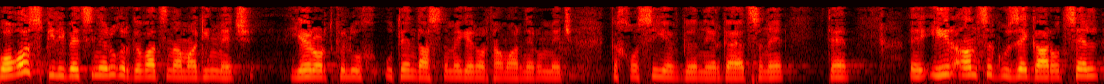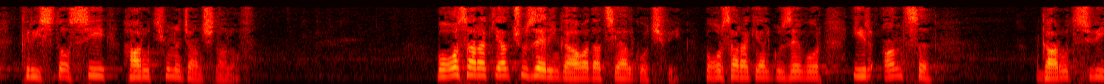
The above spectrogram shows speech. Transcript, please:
Բողոս Ֆիլիպեցիներու գրգված նամակին մեջ երրորդ գլուխ 8-ն 11-րդ համարներում մեջ կխոսի եւ կներկայացնե թե իր անձը գուզե գարոցել Քրիստոսի հարությունը ճանչնալով Պողոս Արաքյալ ճուզեր ինքը հավատացյալ կոչվի։ Պողոս Արաքյալ գուզե որ իր անձը գառուցվի,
